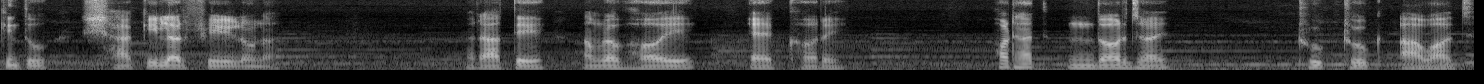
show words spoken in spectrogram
কিন্তু শাকিল আর ফিরল না। রাতে আমরা ভয়ে এক ঘরে। হঠাৎ দরজায় ঠুক ঠুক আওয়াজ।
